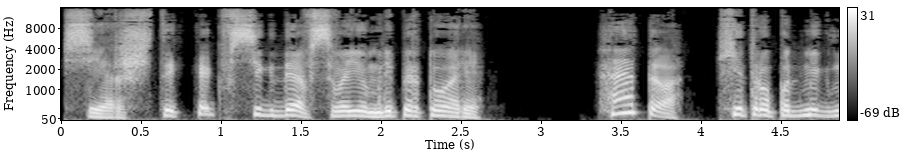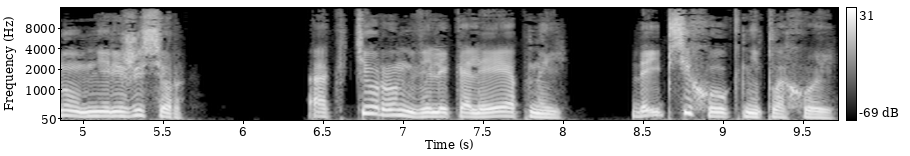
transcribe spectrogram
«Серж, ты как всегда в своем репертуаре». «А то!» — хитро подмигнул мне режиссер. «Актер он великолепный, да и психолог неплохой.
